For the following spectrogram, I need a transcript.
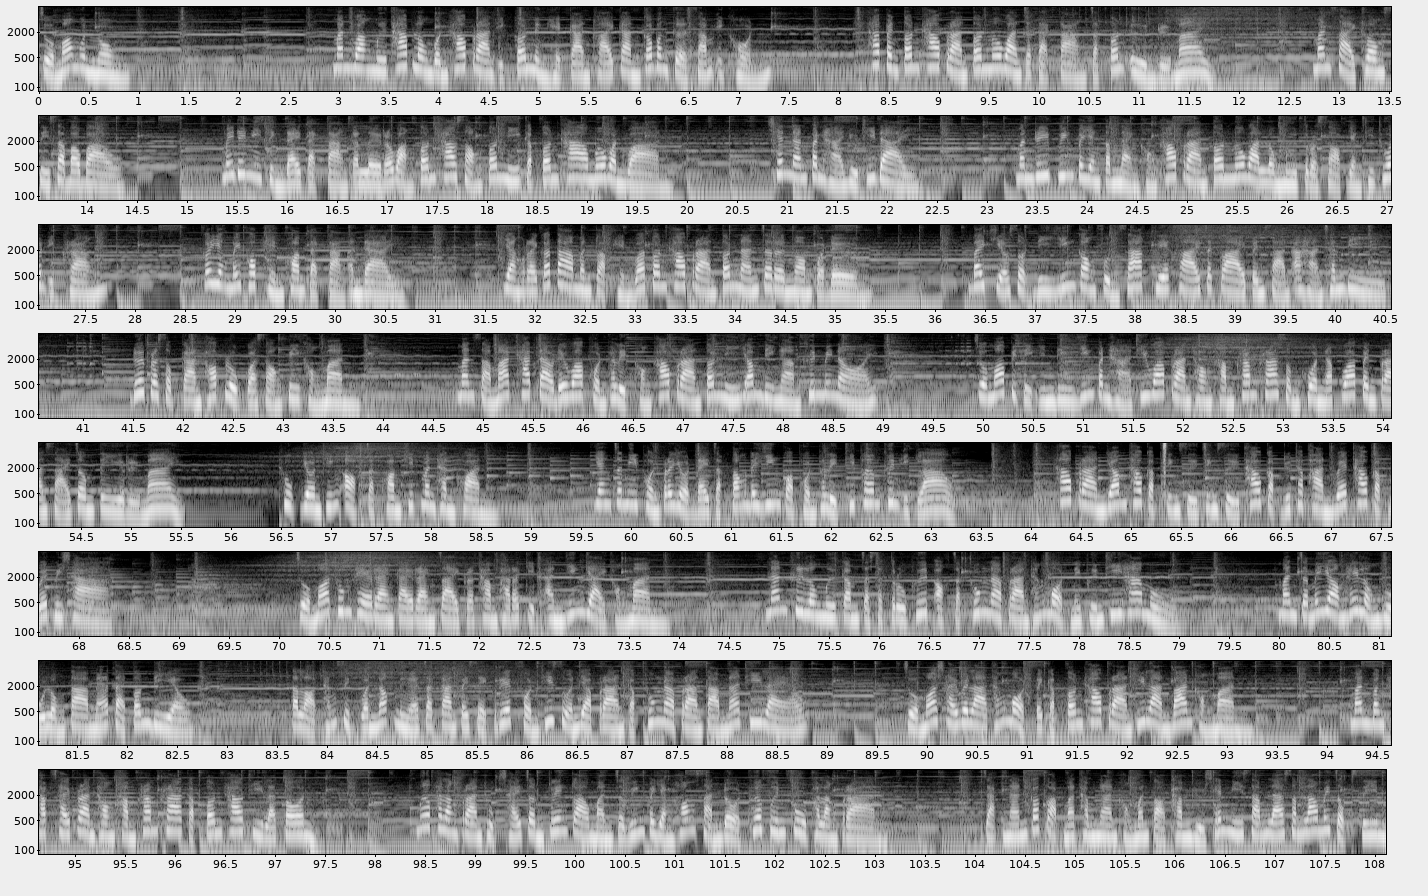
จั่วม้องุนงง มันวางมือทาบลงบนข้าวปราณอีกต้นหนึ่งเหตุการณ์คล้ายกันก็บังเกิดซ้ำอีกหน ถ้าเป็นต้นข้าวปราณต้นเมื่อวานจะแตกต่างจากต้นอื่นหรือไม่ มันสายโครงศีรษะเบาๆ ไม่ได้มีสิ่งใดแตกต่างกันเลยระหว่างต้นข้าวสองต้นนี้กับต้นข้าวเมื่อวันวาน เช่นนั้นปัญหาอยู่ที่ใด มันรีบวิ่งไปยังตำแหน่งของข้าวปราณต้นเมื่อวานลงมือตรวจสอบอย่างที่ถ้วนอีกครั้ง ก็ยังไม่พบเห็นความแตกต่างอันใด อย่างไรก็ตามมันกลับเห็นว่าต้นข้าวปราณต้นนั้นเจริญงอมกว่าเดิมใบเขียวสดดียิ่งกองฝุ่นซากเพลี้ยคล้ายจะกลายเป็นสารอาหารชั้นดี ด้วยประสบการณ์เพาะปลูกกว่า 2 ปีของมัน มันสามารถคาดเดาได้ว่าผลผลิตของข้าวปราณต้นนี้ย่อมดีงามขึ้นไม่น้อย จัวมอปิติอินดียิ่งปัญหาที่ว่าปราณทองคำคร่ำคร่าสมควรนับว่าเป็นปราณสายโจมตีหรือไม่ ถูกโยนทิ้งออกจากความคิดมันทันควัน ยังจะมีผลประโยชน์ใดจับต้องได้ยิ่งกว่าผลผลิตที่เพิ่มขึ้นอีกเล่าข้าวปราณย่อมเท่ากับจริงสือจริงสือเท่ากับยุทธภัณฑ์เวทเท่ากับเวทวิชา จั่วหม้อทุ่มเทแรงกายแรงใจกระทำภารกิจอันยิ่งใหญ่ของมัน นั่นคือลงมือกำจัดศัตรูพืชออกจากทุ่งนาปราณทั้งหมดในพื้นที่ห้าหมู่ มันจะไม่ยอมให้หลงหูหลงตาแม้แต่ต้นเดียว ตลอดทั้งสิบวันนอกเหนือจากการไปเสกเรียกฝนที่สวนหยาปราณกับทุ่งนาปราณตามหน้าที่แล้ว จั่วหม้อใช้เวลาทั้งหมดไปกับต้นข้าวปราณที่ลานบ้านของมัน มันบังคับใช้ปราณทองคำคร่ำคร่ากับต้นข้าวทีละต้น มื่อพลังปราณถูกใช้จนเกลี้ยงกล่าวมันจะวิ่งไปยังห้องสันโดษเพื่อฟื้นฟูพลังปราณ จากนั้นก็กลับมาทำงานของมันต่อทำอยู่เช่นนี้ซ้ำแล้วซ้ำเล่าไม่จบสิ้น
